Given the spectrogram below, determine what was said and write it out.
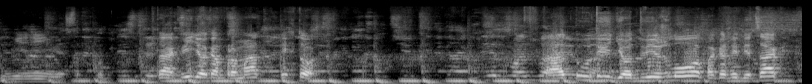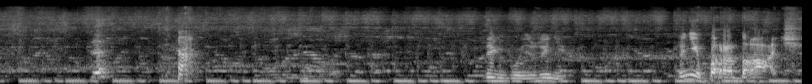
Не, не невеста. Так, видеокомпромат. Ты кто? А тут идет движло. Покажи пиццак. Ты мой жених. Жених бородач.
